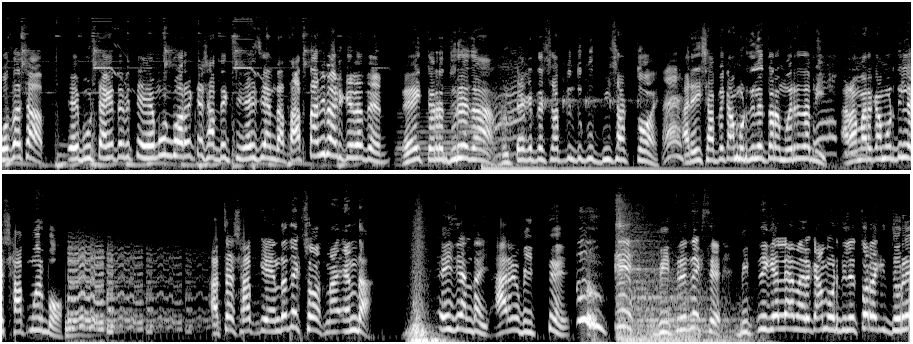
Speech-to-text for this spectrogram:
ওজা সাপ এই ভুট্টা খেতে ভিতরে এমন বড় একটা সাপ দেখছি এই জেন্দা তাড়াতাড়ি বাইর করে দেন এই তোরা দূরে যা ভুট্টা ক্ষেতের সাপ কিন্তু খুব বিষাক্ত হয় আর এই সাপে কামড় দিলে তোরা মরে যাবি আর আমার কামড় দিলে সাপ মরবো আচ্ছা সাপকে এন্দা দেখছস না এন্দা এই জেন্দাই আরে ভিত্তে। এ ভিতরে দেখছে ভিতরে গেলে আমার কামড় দিলে তোরা কি ধরে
